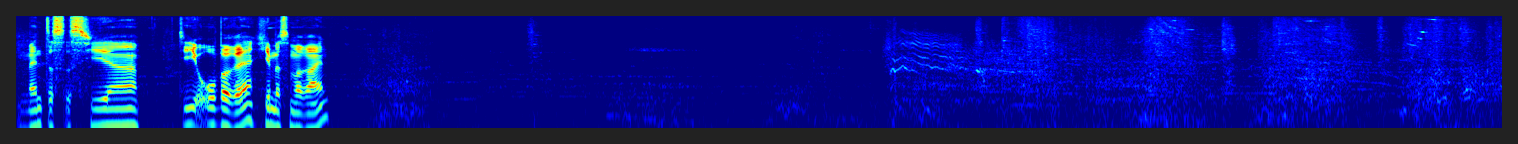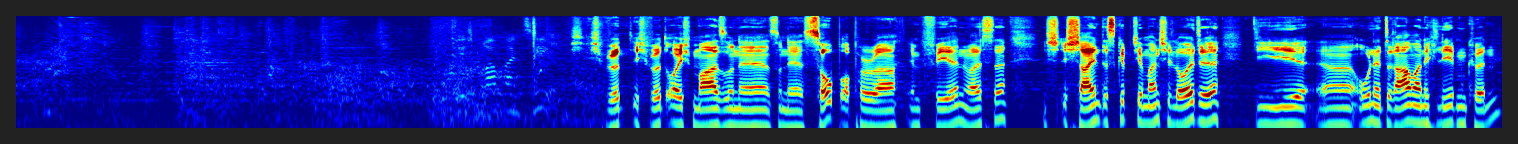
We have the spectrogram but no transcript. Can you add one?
Moment, das ist hier die obere. Hier müssen wir rein. Würde ich würd euch mal so eine, so eine Soap-Opera empfehlen, weißt du? Ich scheint, es gibt hier manche Leute, die äh, ohne Drama nicht leben können.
